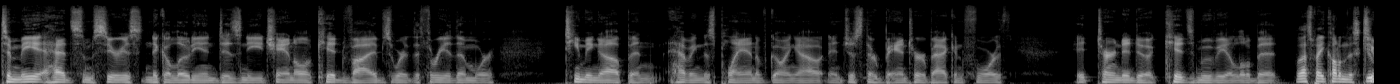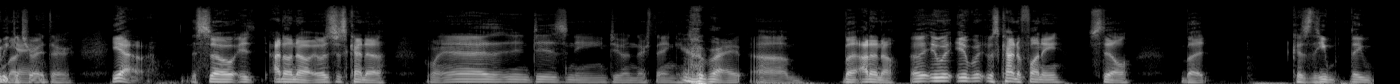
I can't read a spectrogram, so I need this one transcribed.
To me, it had some serious Nickelodeon, Disney Channel kid vibes, where the three of them were teaming up and having this plan of going out, and just their banter back and forth. It turned into a kids movie a little bit Well, that's why he called him the too Scooby much Gang. right there. Yeah. So it, I don't know. It was just kind of eh, Disney doing their thing here. right. um, but I don't know. Uh, It it, it was kind of funny still, but because he they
